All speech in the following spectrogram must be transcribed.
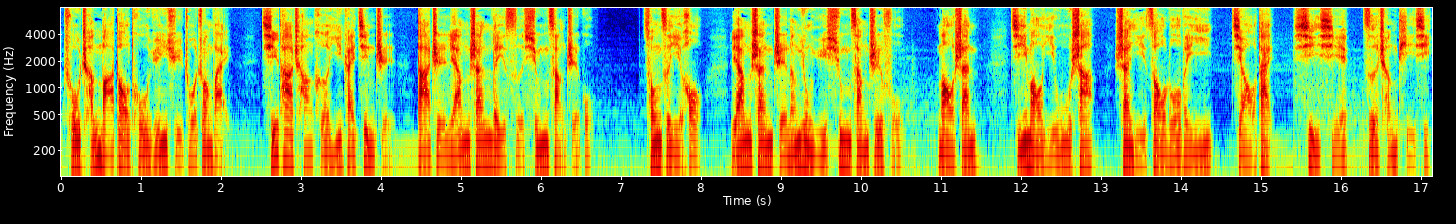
除乘马道途允许着装外，其他场合一概禁止。大致梁衫类似凶丧之故。从此以后，梁衫只能用于凶丧之服。帽衫即帽以乌纱，衫以皂罗为衣，脚带。细鞋自成体系，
